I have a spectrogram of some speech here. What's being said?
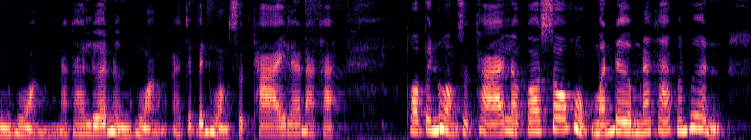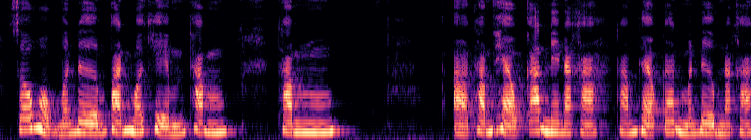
1 ห่วงนะคะเหลือ 1 ห่วงอาจจะเป็นห่วงสุดท้ายแล้วนะคะ พอเป็นห่วงสุดท้ายเราก็โซ่หกเหมือนเดิมนะคะ เพื่อนๆโซ่หกเหมือนเดิม พันหัวเข็มทำทำทำแถวกั้นเนี่ยนะคะทำแถวกั้นเหมือนเดิมนะคะ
